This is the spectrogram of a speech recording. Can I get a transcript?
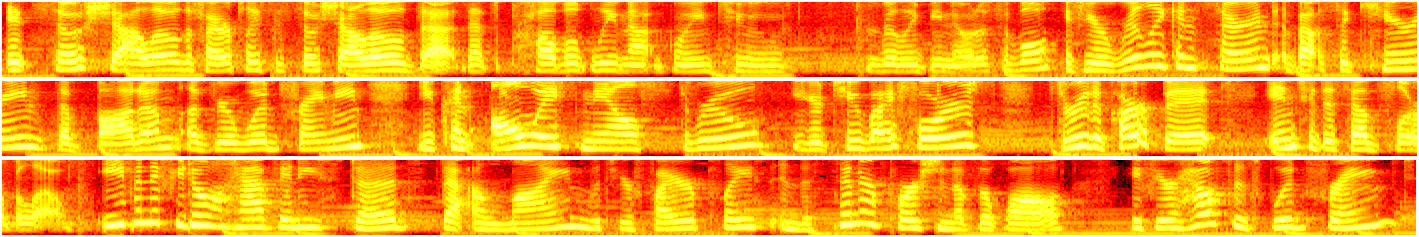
it's so shallow, the fireplace is so shallow that that's probably not going to really be noticeable. If you're really concerned about securing the bottom of your wood framing, you can always nail through your 2x4s through the carpet into the subfloor below. Even if you don't have any studs that align with your fireplace in the center portion of the wall, if your house is wood framed,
